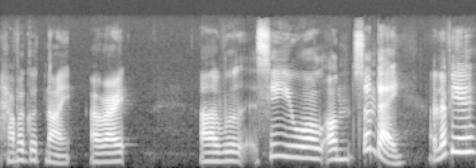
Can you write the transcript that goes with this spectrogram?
have a good night. All right. I will see you all on Sunday. I love you.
